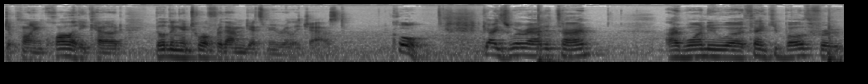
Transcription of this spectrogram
deploying quality code? Building a tool for them gets me really jazzed. Cool, guys. We're out of time. I want to uh, thank you both for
